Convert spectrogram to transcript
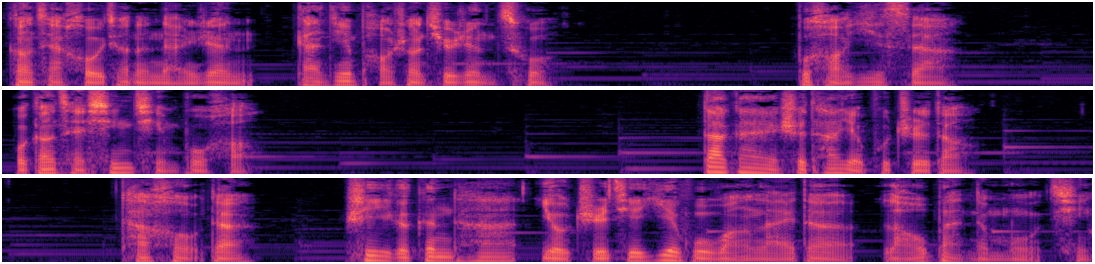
刚才吼叫的男人赶紧跑上去认错：“不好意思啊，我刚才心情不好。”大概是他也不知道，他吼的，是一个跟他有直接业务往来的老板的母亲。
